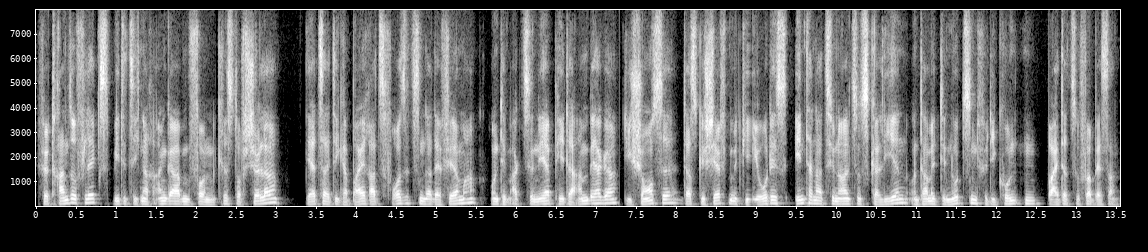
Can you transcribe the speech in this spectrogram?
Für Transoflex bietet sich nach Angaben von Christoph Schöller, derzeitiger Beiratsvorsitzender der Firma, und dem Aktionär Peter Amberger die Chance, das Geschäft mit Geodis international zu skalieren und damit den Nutzen für die Kunden weiter zu verbessern.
